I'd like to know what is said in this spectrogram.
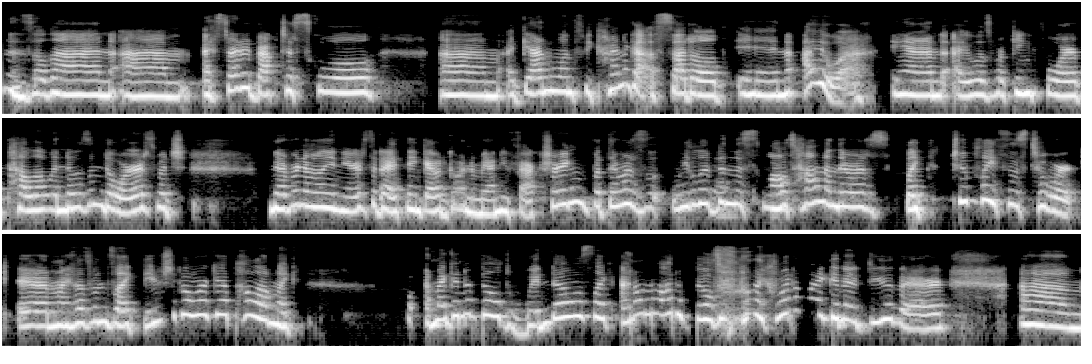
And so then um, I started back to school um, again once we kind of got settled in Iowa. And I was working for Pella Windows and Doors, which never in a million years did I think I would go into manufacturing, but there was, we lived in this small town and there was like two places to work. And my husband's like, you should go work at Pella. I'm like, am I going to build windows? Like, I don't know how to build, like, what am I going to do there? Um,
